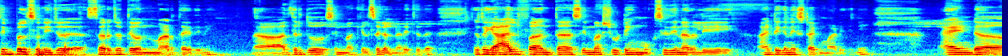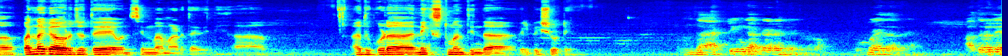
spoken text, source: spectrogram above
ಸಿಂಪಲ್ ಸುನಿ ಜೊ ಸರ್ ಜೊತೆ ಒಂದು ಮಾಡ್ತಾ ಇದ್ದೀನಿ. ಅದ್ರದ್ದು ಸಿನಿಮಾ ಕೆಲಸಗಳು ನಡೀತಿದೆ. ಜೊತೆಗೆ ಆಲ್ಫಾ ಅಂತ ಸಿನಿಮಾ ಶೂಟಿಂಗ್ ಮುಗಿಸಿದ್ದೀನಿ ಅದರಲ್ಲಿ ಆ್ಯಂಟಿಗನಿಸ್ಟ್ ಆಗಿ ಮಾಡಿದ್ದೀನಿ ಆ್ಯಂಡ್ ಪನ್ನಗ ಅವ್ರ ಜೊತೆ ಒಂದು ಸಿನಿಮಾ ಮಾಡ್ತಾ ಇದ್ದೀನಿ. ಅದು ಕೂಡ ನೆಕ್ಸ್ಟ್ ಮಂತಿಂದ ವಿಲ್ ಬಿ ಶೂಟಿಂಗ್ ಒಂದು ಆ್ಯಕ್ಟಿಂಗ್ ಅಕಾಡೆಮಿಗಳು ತುಂಬ ಇದ್ದಾವೆ ಅದರಲ್ಲಿ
